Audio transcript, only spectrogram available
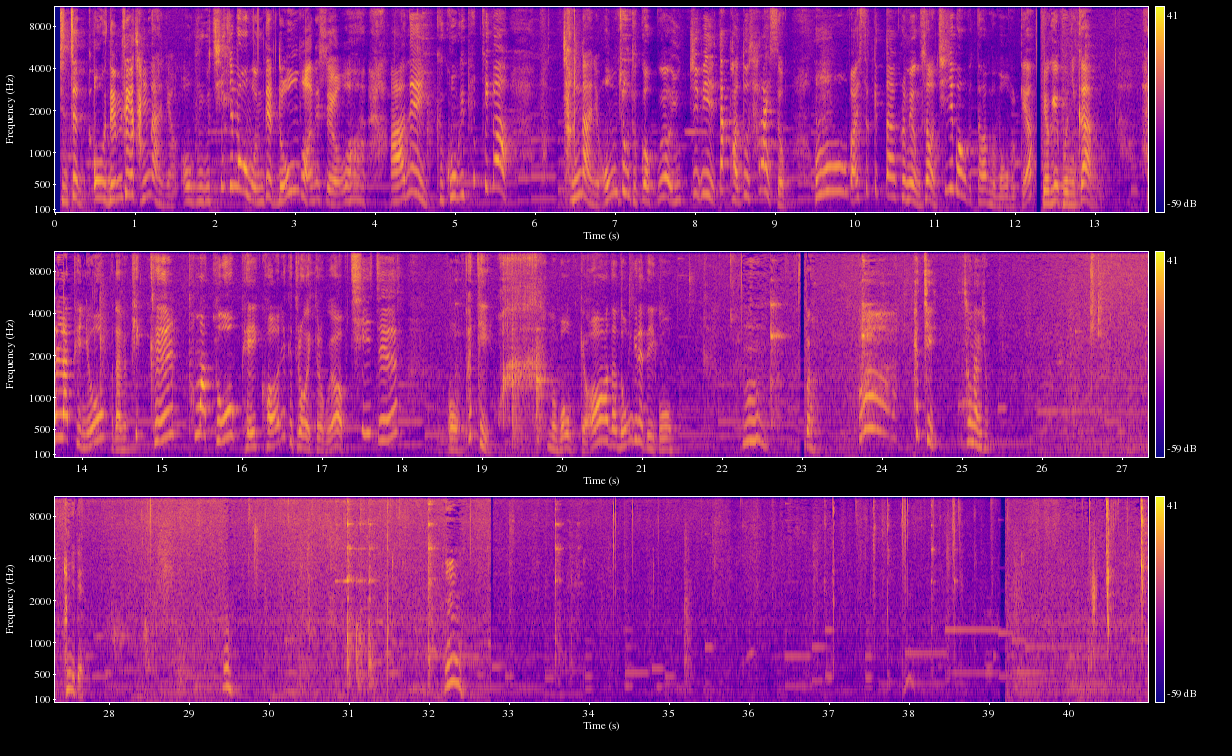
진짜 어 냄새가 장난 아니야. 어 그리고 치즈 먹어보는데 너무 반했어요. 와 안에 그 고기 패티가 장난 아니야. 엄청 두껍고요. 육즙이 딱 봐도 살아있어. 어 맛있었겠다. 그러면 우선 치즈버거부터 한번 먹어볼게요. 여기 보니까 할라피뇨, 그 다음에 피클, 토마토, 베이컨 이렇게 들어가 있더라고요. 치즈, 어 패티. 와 한번 먹어볼게요. 아 나 너무 기대돼 이거. 음, 뭐야? 아, 패티 장난이죠. 한 입에. 음.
